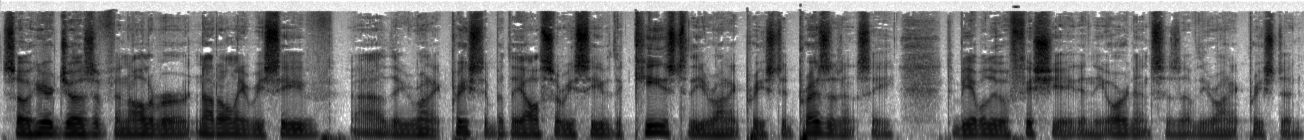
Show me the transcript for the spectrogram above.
So here, Joseph and Oliver not only receive uh, the Aaronic priesthood, but they also receive the keys to the Aaronic priesthood presidency to be able to officiate in the ordinances of the Aaronic priesthood.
